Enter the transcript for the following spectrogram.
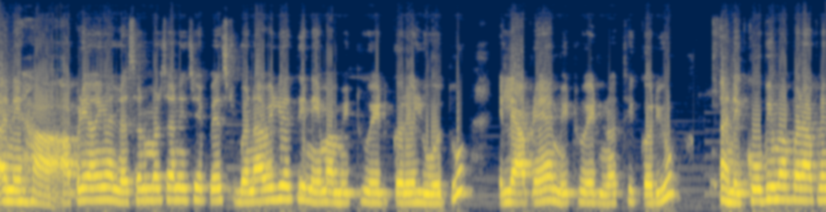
અને હા, આપણે અહીંયા લસણ મરચાંની જે પેસ્ટ બનાવેલી હતી ને, એમાં મીઠું એડ કરેલું હતું. એટલે આપણે અહીંયા મીઠું એડ નથી કર્યું. અને કોબીમાં પણ આપણે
